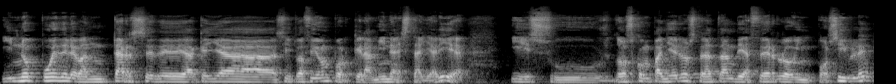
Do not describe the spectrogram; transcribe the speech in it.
y no puede levantarse de aquella situación porque la mina estallaría. Y sus dos compañeros tratan de hacer lo imposible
